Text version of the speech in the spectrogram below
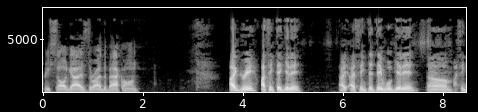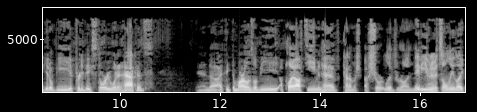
pretty solid guys to ride the back on. I agree. I think they get in. I, I think that they will get in. Um, I think it'll be a pretty big story when it happens. And uh, I think the Marlins will be a playoff team and have kind of a, a short-lived run. Maybe even if it's only like,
